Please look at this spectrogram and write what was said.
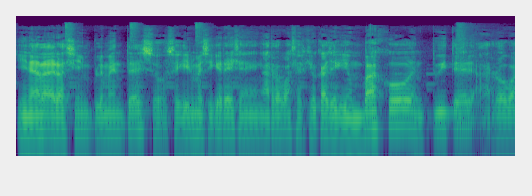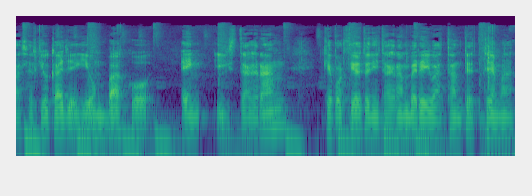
Y nada, era simplemente eso. Seguirme si queréis en arroba Sergio Calle-bajo, en Twitter, arroba Sergio Calle-bajo, en Instagram que por cierto en Instagram veréis bastantes temas,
